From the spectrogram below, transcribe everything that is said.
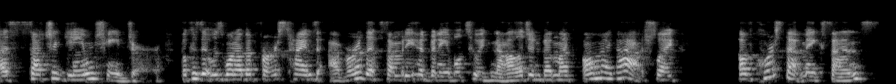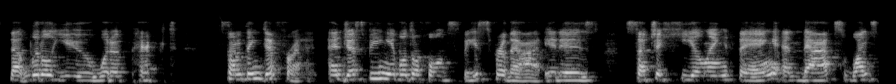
a, such a game changer because it was one of the first times ever that somebody had been able to acknowledge and been like, oh my gosh, like, of course that makes sense that little you would have picked something different. And just being able to hold space for that, it is such a healing thing. And that's once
